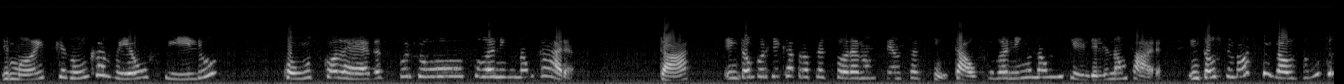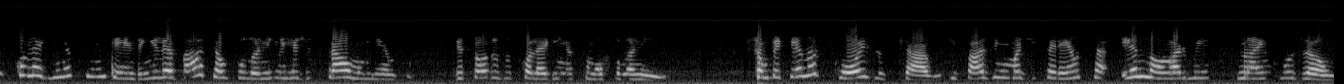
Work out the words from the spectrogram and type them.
de mães que nunca vê o filho com os colegas porque o fulaninho não para, tá? Então, por que, que a professora não pensa assim? Tá, o fulaninho não entende, ele não para. Então, se nós pegar os outros coleguinhas que entendem e levar até o fulaninho e registrar o momento de todos os coleguinhas com o fulaninho, são pequenas coisas, Thiago, que fazem uma diferença enorme na inclusão,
